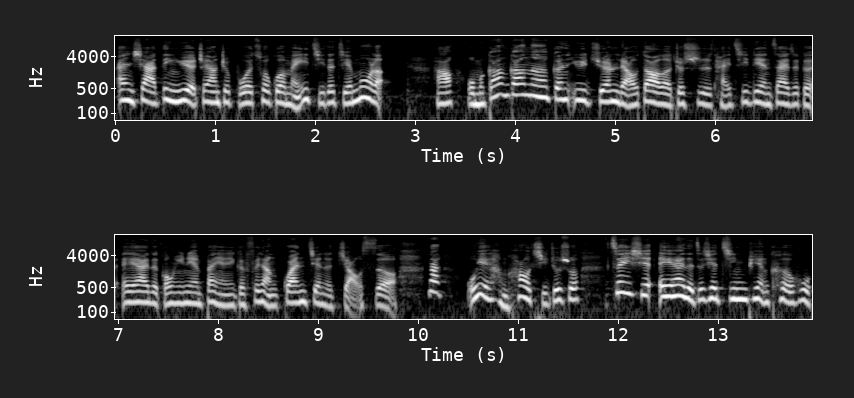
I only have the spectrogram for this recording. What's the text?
按下订阅，这样就不会错过每一集的节目了。好，我们刚刚呢跟玉娟聊到了，就是台积电在这个 AI 的供应链扮演一个非常关键的角色。那我也很好奇，就是说这一些 AI 的这些晶片客户，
